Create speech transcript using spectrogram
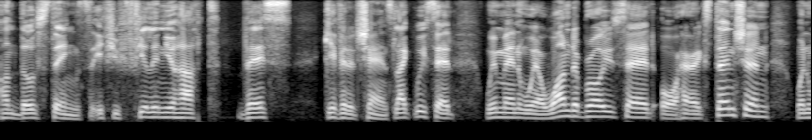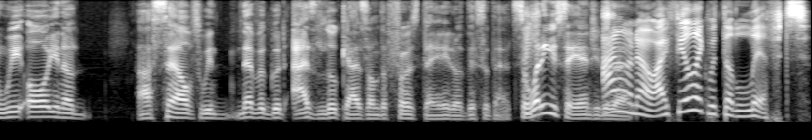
on those things. If you feel in your heart this, give it a chance. Like we said, women wear Wonder Bra, you said, or hair extension. When we all, you know, ourselves, we never good as look as on the first date or this or that. So what do you say, Angi? I that? don't know. I feel like with the lifts,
